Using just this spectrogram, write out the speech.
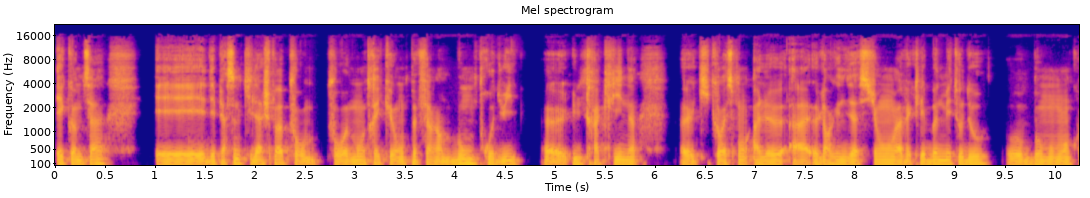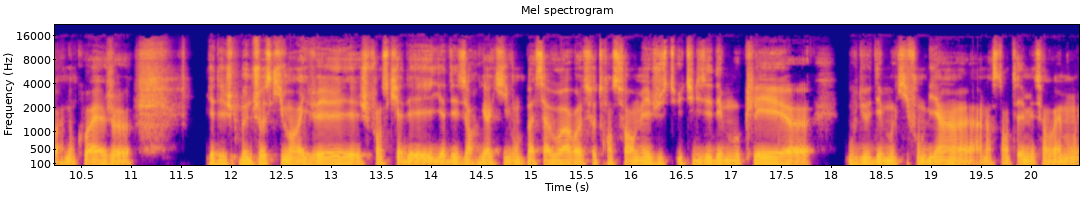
et comme ça et des personnes qui lâchent pas pour pour montrer qu'on peut faire un bon produit euh, ultra clean euh, qui correspond à l'organisation avec les bonnes méthodes au bon moment quoi. Donc ouais, je il y a des bonnes choses qui vont arriver. je pense qu'il y a des, orgas qui vont pas savoir se transformer, juste utiliser des mots clés ou de, des mots qui font bien à l'instant T, mais sans vraiment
